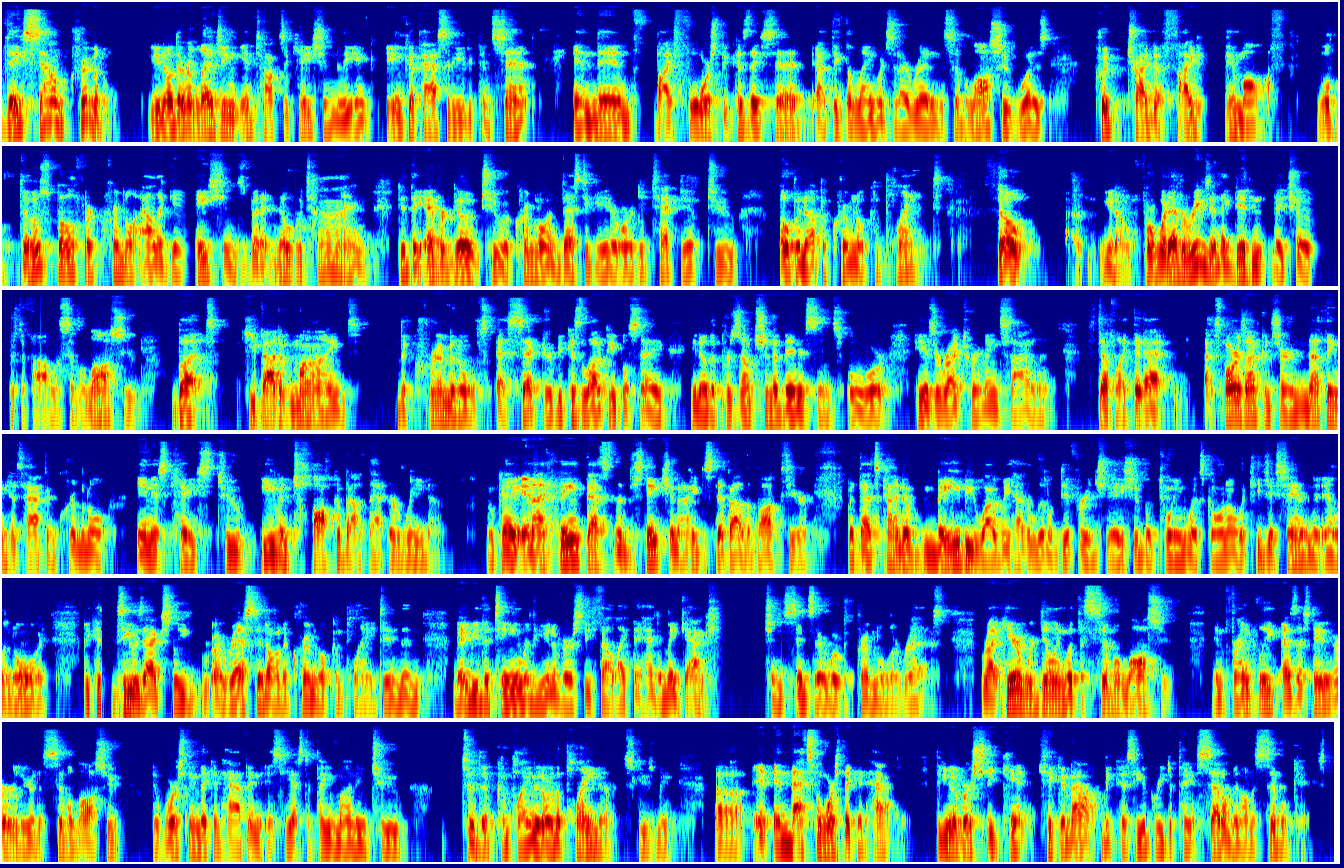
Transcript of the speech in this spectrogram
they sound criminal. You know, they're alleging intoxication, the in- incapacity to consent, and then by force, because they said, I think the language that I read in the civil lawsuit was could try to fight him off. Well, those both are criminal allegations, but at no time did they ever go to a criminal investigator or detective to open up a criminal complaint. So, uh, you know, for whatever reason, they didn't. They chose to file a civil lawsuit. But keep out of mind the criminals sector because a lot of people say, you know, the presumption of innocence or he has a right to remain silent, stuff like that. as far as I'm concerned, nothing has happened criminal in his case to even talk about that arena. Okay. And I think that's the distinction. I hate to step out of the box here, but that's kind of maybe why we had a little differentiation between what's going on with TJ Shannon in Illinois, because he was actually arrested on a criminal complaint. And then maybe the team or the university felt like they had to make action since there was a criminal arrest. Right here, we're dealing with a civil lawsuit. And frankly, as I stated earlier, the civil lawsuit, the worst thing that can happen is he has to pay money to to the complainant or the plaintiff, excuse me, uh, and, and that's the worst that can happen. The university can't kick him out because he agreed to pay a settlement on a civil case.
